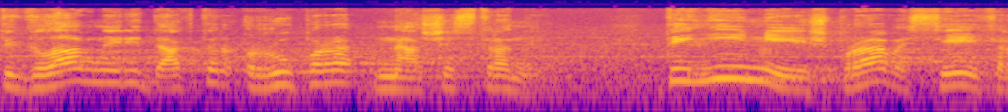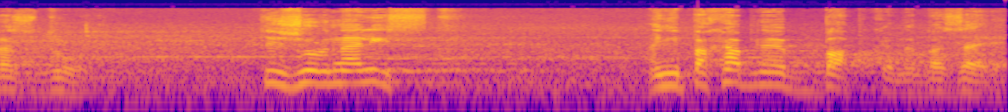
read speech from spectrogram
ты главный редактор рупора нашей страны. Ты не имеешь права сеять раздор. Ты журналист, а не похабная бабка на базаре,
